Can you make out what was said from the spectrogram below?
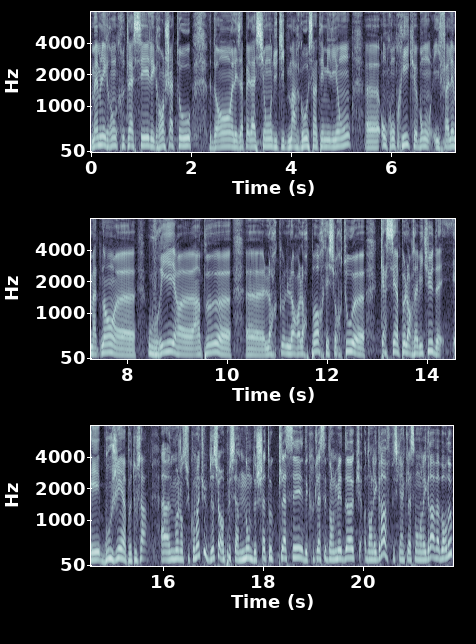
même les grands crus classés, les grands châteaux dans les appellations du type Margaux, Saint-Émilion euh, ont compris que bon, il fallait maintenant euh, ouvrir euh, un peu leurs leur, portes et surtout casser un peu leurs habitudes et bouger un peu tout ça? Ah, moi j'en suis convaincu, bien sûr. En plus, il y a un nombre de châteaux classés, des crus classés dans le Médoc, dans les Graves, puisqu'il y a un classement dans les Graves à Bordeaux.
